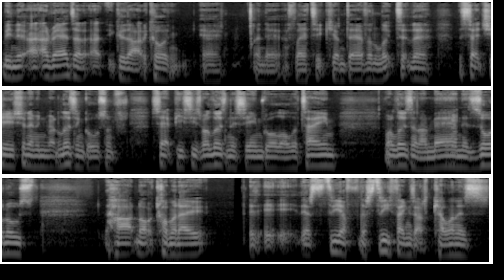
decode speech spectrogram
mean, I, read a, a good article in, uh, in the Athletic here in Devon, looked at the the situation. I mean, we're losing goals from set pieces. We're losing the same goal all the time. We're losing our men. The zonals, heart not coming out it, it, there's three there's three things that are killing us.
